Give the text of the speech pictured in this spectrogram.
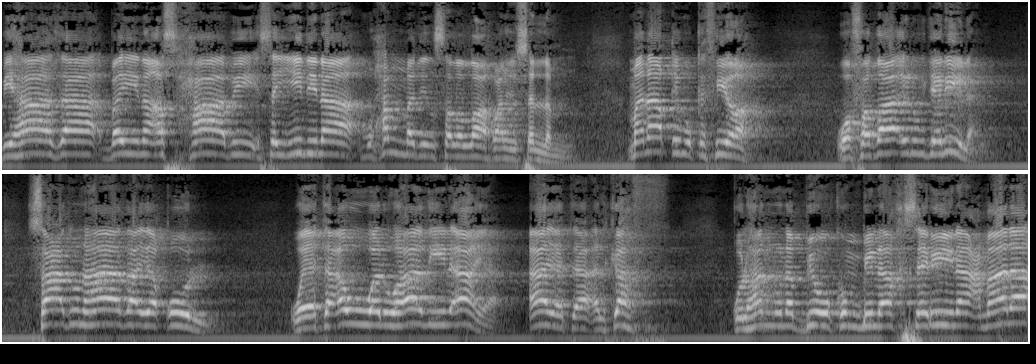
بهذا بين أصحاب سيدنا محمد صلى الله عليه وسلم. مناقب كثيرة وفضائل جليلة. سعد هذا يقول ويتأول هذه الآية آية الكهف. قل هل ننبئكم بالأخسرين أعمالا؟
